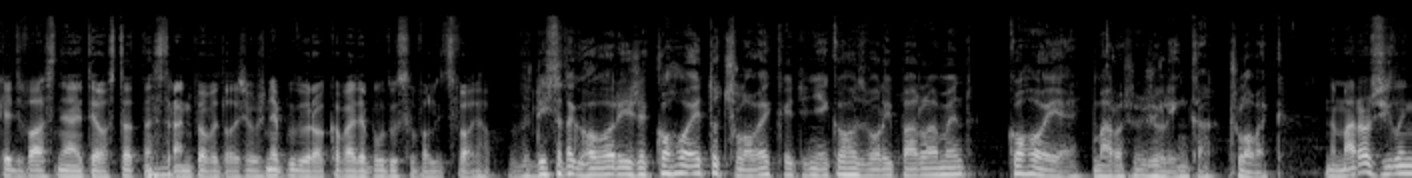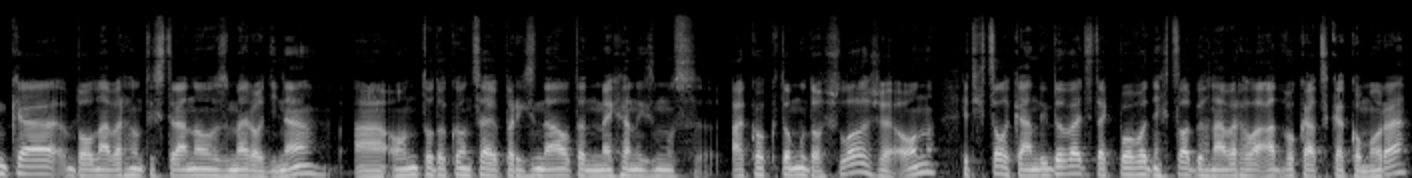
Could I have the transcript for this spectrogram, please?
keď vlastne aj tie ostatné mhm. strany povedali, že už nebudú rokovať a budú si voliť svojho. Vždy sa tak hovorí, že koho je to človek, keď niekoho zvolí parlament? Koho je Maroš Žilinka človek? No Maroš Žilinka bol navrhnutý stranou Sme rodina a on to dokonca aj priznal, ten mechanizmus, ako k tomu došlo, že on, keď chcel kandidovať, tak pôvodne chcel, aby ho navrhla advokátska komora,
